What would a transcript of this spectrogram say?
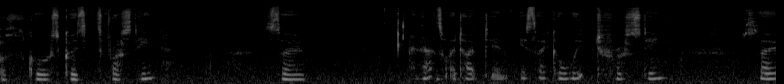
of course because it's frosting. So and that's what I typed in. It's like a whipped frosting. So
